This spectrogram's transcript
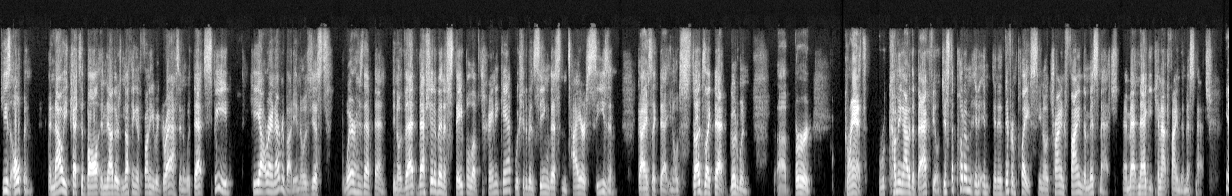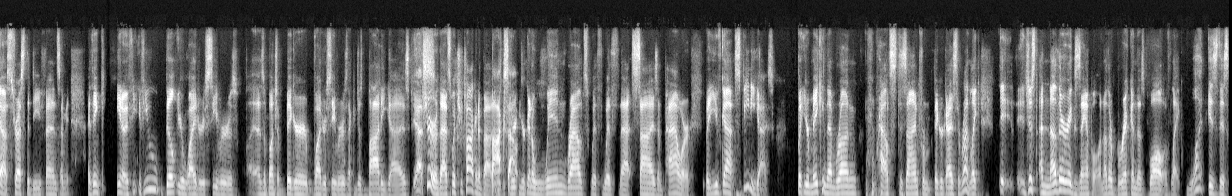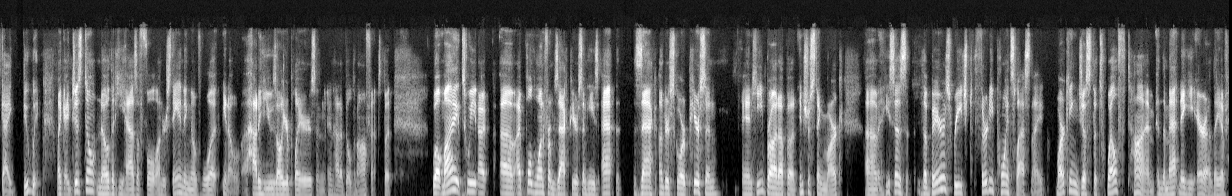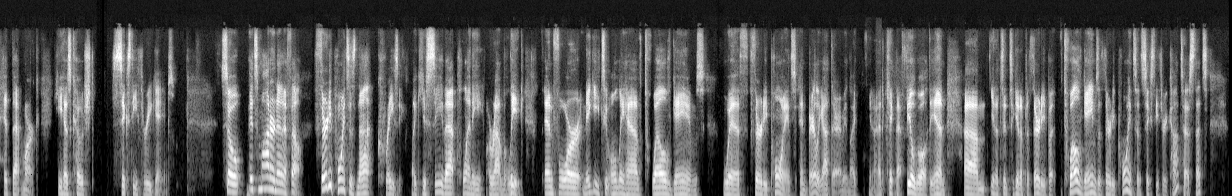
He's open. And now he catches the ball, and now there's nothing in front of you with grass. And with that speed, he outran everybody. And it was just, where has that been? You know, that that should have been a staple of training camp. We should have been seeing this entire season. Guys like that, you know, studs like that, Goodwin, uh, Byrd, Grant, coming out of the backfield just to put them in, in, in, a different place, you know, try and find the mismatch. And Matt Nagy cannot find the mismatch. Yeah, stress the defense. I mean, I think, you know, if you, if you built your wide receivers as a bunch of bigger wide receivers that could just body guys, yeah, sure, that's what you're talking about. Box you're, out. You're, you're going to win routes with with that size and power, but you've got speedy guys but you're making them run routes designed for bigger guys to run. Like it, it's just another example, another brick in this wall of like, what is this guy doing? Like, I just don't know that he has a full understanding of what, you know, how to use all your players and, and how to build an offense. But, well, my tweet, I, uh, I pulled one from Zach Pearson. He's at Zach underscore Pearson, and he brought up an interesting mark. Uh, he says the Bears reached 30 points last night, marking just the 12th time in the Matt Nagy era they have hit that mark. He has coached 63 games. So it's modern NFL. 30 points is not crazy. Like you see that plenty around the league. And for Nagy to only have 12 games with 30 points and barely got there. I mean, like, you know, had to kick that field goal at the end, um, you know, to, to get up to 30, but 12 games of 30 points and 63 contests. That's,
